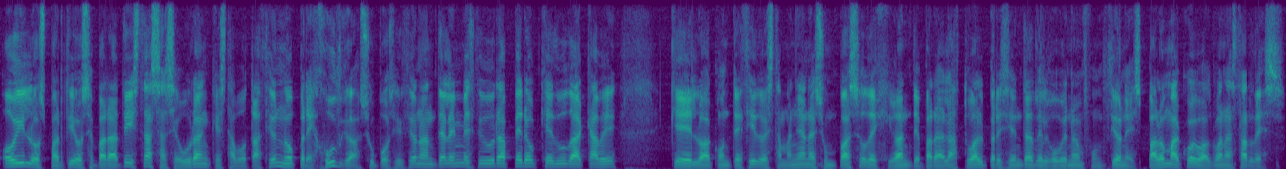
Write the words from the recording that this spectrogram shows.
Hoy los partidos separatistas aseguran que esta votación no prejuzga su posición ante la investidura, pero que duda cabe que lo acontecido esta mañana es un paso de gigante para el actual presidente del Gobierno en funciones. Paloma Cuevas, buenas tardes.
